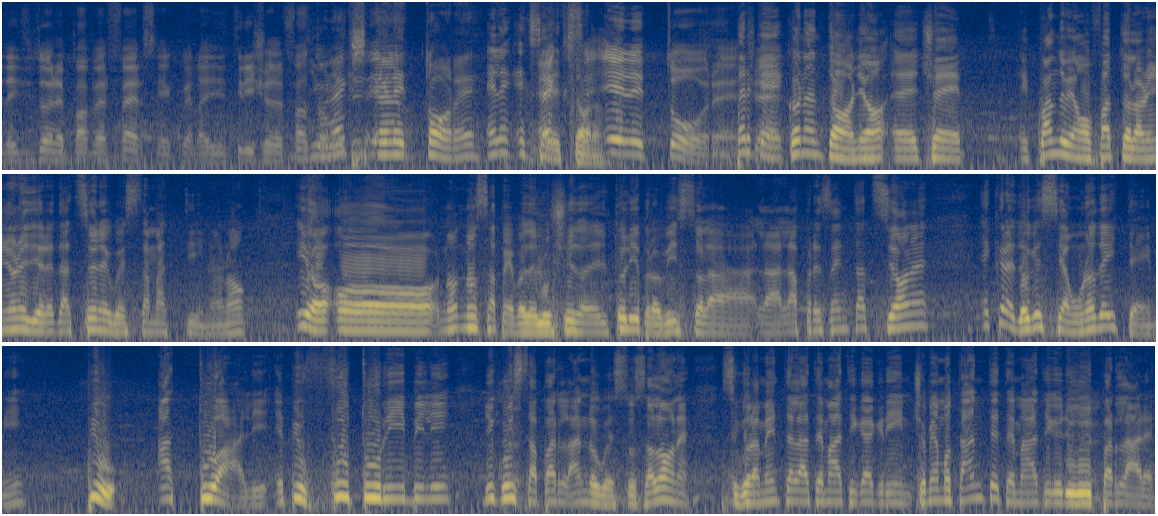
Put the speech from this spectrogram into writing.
l'editore Paper Fers, che è quella editrice del Fatto Di un ex elettore? Ele- ex Ex elettore. elettore. Perché cioè- con Antonio, eh, cioè, e quando abbiamo fatto la riunione di redazione questa mattina, no? io ho- non, non sapevo dell'uscita del tuo libro, ho visto la, la- la presentazione e credo che sia uno dei temi più attuali e più futuribili di cui sta parlando questo salone. Sicuramente la tematica green, Ci abbiamo tante tematiche di cui Sì. parlare,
